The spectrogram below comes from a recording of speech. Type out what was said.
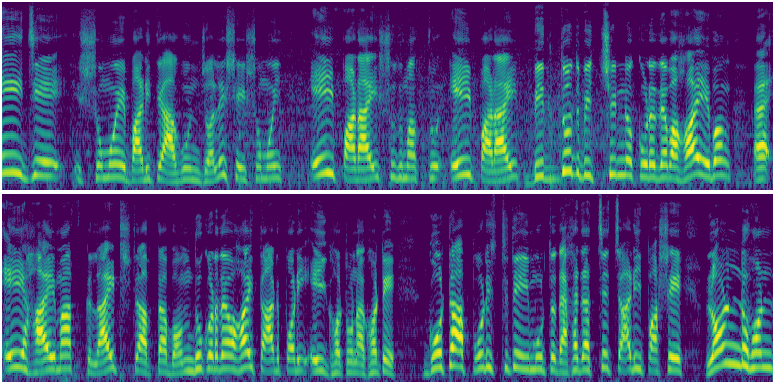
এই যে সময়ে বাড়িতে আগুন জ্বলে, সেই সময় এই পাড়ায়, শুধুমাত্র এই পাড়ায় বিদ্যুৎ বিচ্ছিন্ন করে দেওয়া হয় এবং এই হাই মাস্ক লাইট তা বন্ধ করে দেওয়া হয়। তারপরে এই ঘটনা ঘটে। গোটা পরিস্থিতি এই মুহূর্তে দেখা যাচ্ছে, চারিপাশে লণ্ডভণ্ড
